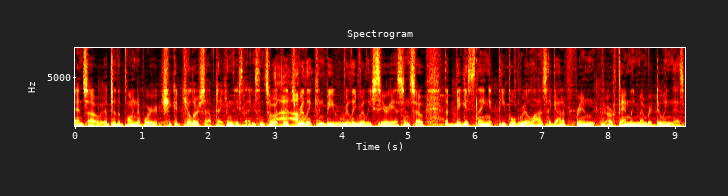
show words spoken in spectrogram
And so, uh, to the point of where she could kill herself taking these things. And so, it, Wow. it's really can be really, really serious. And so, the biggest thing if people realize they got a friend or family member doing this,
